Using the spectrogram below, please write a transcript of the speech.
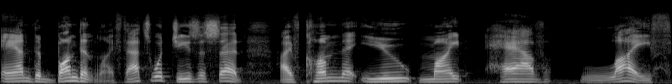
and abundant life. That's what Jesus said. I've come that you might have life,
